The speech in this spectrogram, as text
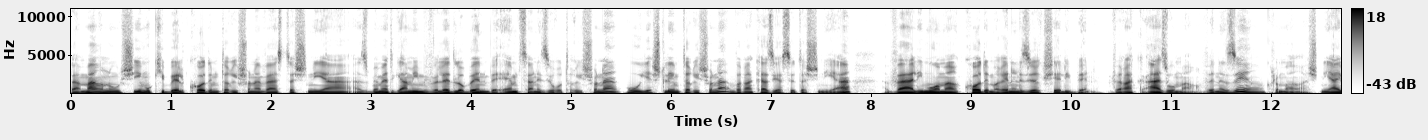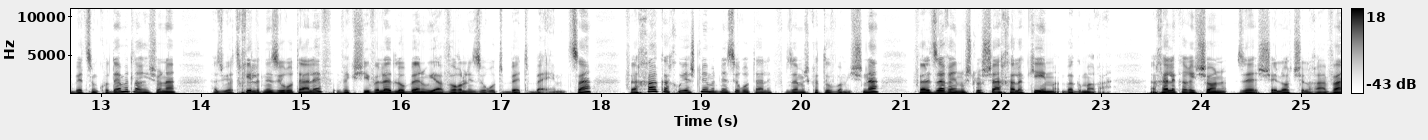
ואמרנו שאם הוא קיבל קודם את הראשונה ואז את השנייה, אז באמת גם אם ייוולד לו בן באמצע הנזירות הראשונה, הוא ישלים את הראשונה ורק אז יעשה את השנייה. אבל אם הוא אמר קודם, הרי נזיר כשיהיה לי בן, ורק אז הוא אמר, ונזיר, כלומר השנייה היא בעצם קודמת לראשונה, אז הוא יתחיל את נזירות א', וכשייוולד לו בן הוא יעבור לנזירות ב' באמצע, ואחר כך הוא ישלים את נזירות א'. זה מה שכתוב במשנה, ועל זה ראינו שלושה חלקים בגמרא. החלק הראשון זה שאלות של רבא,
